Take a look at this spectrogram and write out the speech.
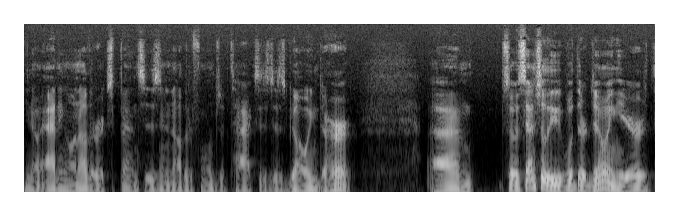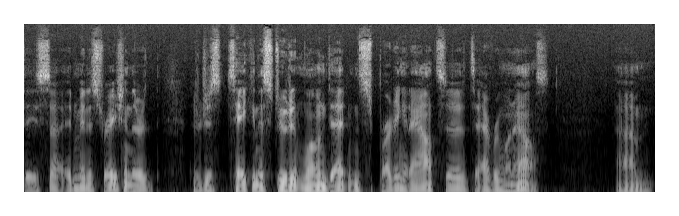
you know, adding on other expenses and other forms of taxes is going to hurt. Um, so essentially, what they're doing here, this uh, administration, they're they're just taking the student loan debt and spreading it out to, to everyone else. Um,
